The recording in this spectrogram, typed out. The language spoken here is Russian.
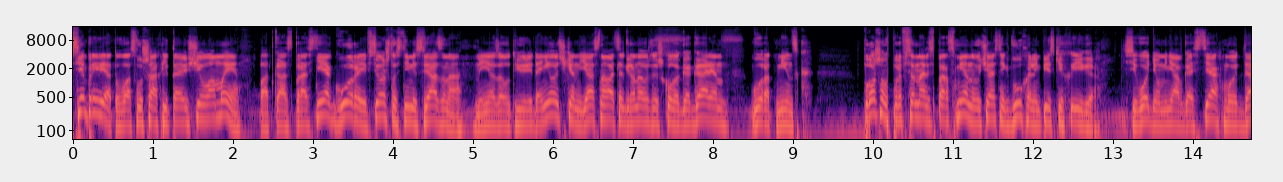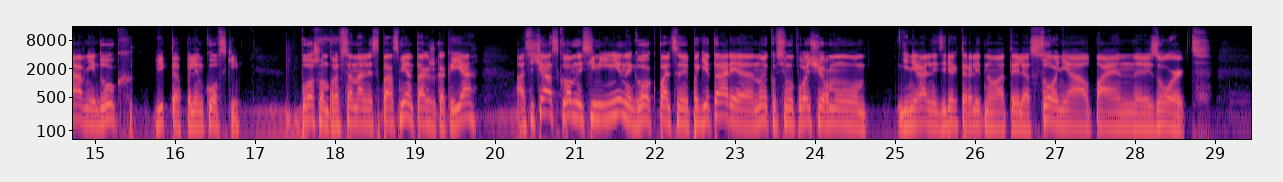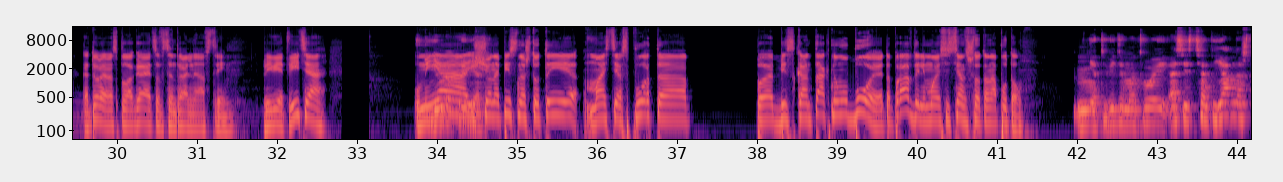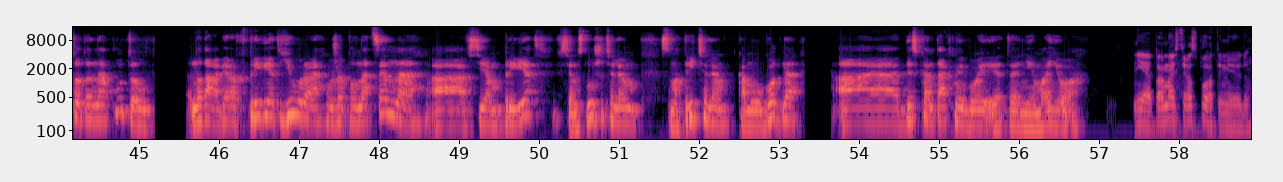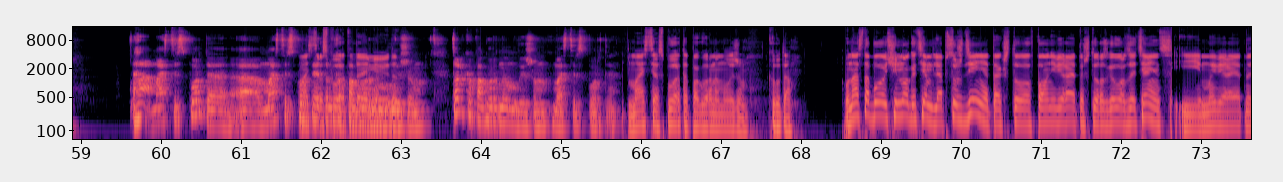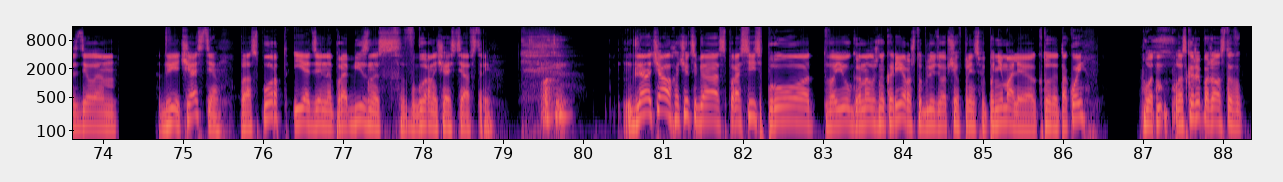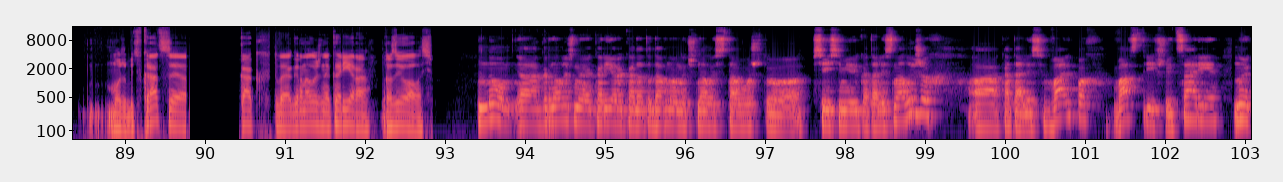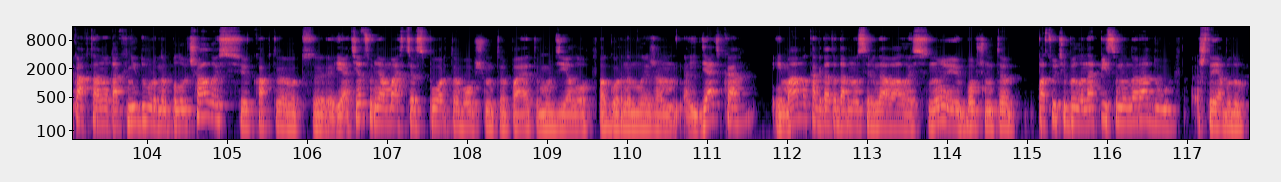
Всем привет! У вас в ушах летающие ломы. Подкаст про снег, горы и все, что с ними связано. Меня зовут Юрий Данилочкин, я основатель горнолыжной школы «Гагарин», город Минск. В прошлом профессиональный спортсмен и участник двух Олимпийских игр. Сегодня у меня в гостях мой давний друг Виктор Поленковский. В прошлом профессиональный спортсмен, так же как и я. А сейчас скромный семьянин, игрок пальцами по гитаре, ну и ко всему прочему генеральный директор элитного отеля Sonia Alpine Resort которая располагается в Центральной Австрии. Привет, Витя. У меня Юра, еще написано, что ты мастер спорта по бесконтактному бою. Это правда или мой ассистент что-то напутал? Нет, видимо, твой ассистент явно что-то напутал. Ну да, во-первых, привет, Юра, уже полноценно. А всем привет, всем слушателям, смотрителям, кому угодно. А бесконтактный бой это не мое. Не, про мастера спорта имею в виду. А, мастер спорта. А, мастер спорта мастер только по да, горным лыжам. Только по горным лыжам мастер спорта. Мастер спорта по горным лыжам. Круто. У нас с тобой очень много тем для обсуждения, так что вполне вероятно, что разговор затянется, и мы, вероятно, сделаем две части про спорт и отдельно про бизнес в горной части Австрии. Окей. Okay. Для начала хочу тебя спросить про твою горнолыжную карьеру, чтобы люди вообще, в принципе, понимали, кто ты такой. Вот, расскажи, пожалуйста, может быть, вкратце, как твоя горнолыжная карьера развивалась? Ну, э, горнолыжная карьера когда-то давно начиналась с того, что всей семьей катались на лыжах, э, катались в Альпах, в Австрии, в Швейцарии. Ну и как-то оно так недурно получалось. Как-то вот э, и отец у меня мастер спорта, в общем-то, по этому делу, по горным лыжам. И дядька, и мама когда-то давно соревновалась. Ну и, в общем-то, по сути, было написано на роду, что я буду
